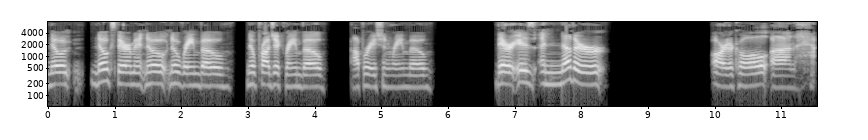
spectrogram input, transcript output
No no experiment no no rainbow no project rainbow operation rainbow. There is another article on how,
